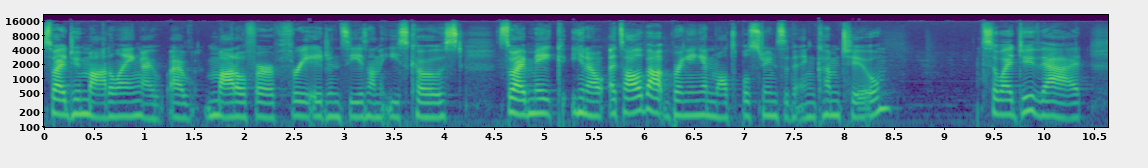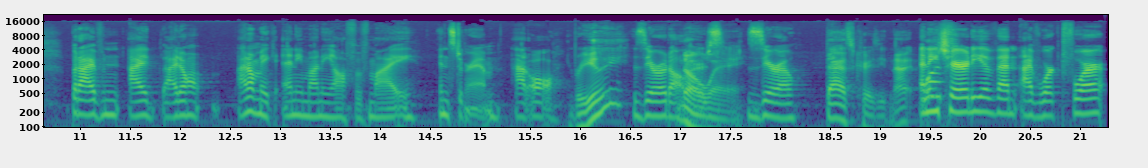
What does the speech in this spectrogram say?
So I do modeling. I, I model for three agencies on the East Coast. So I make, you know, it's all about bringing in multiple streams of income too. So I do that, but I've, I, I don't, I don't make any money off of my Instagram at all. Really? Zero dollars. No way. Zero. That's crazy. Not Any what? charity event I've worked for,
